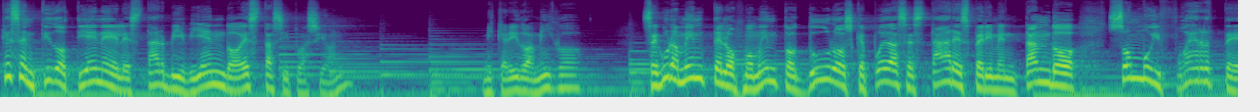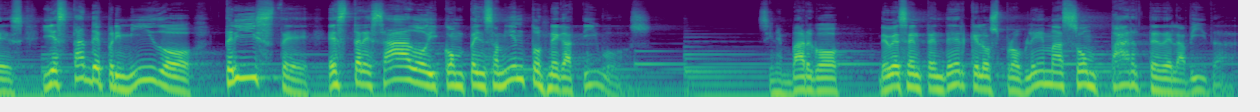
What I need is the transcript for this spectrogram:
¿Qué sentido tiene el estar viviendo esta situación? Mi querido amigo, Seguramente los momentos duros que puedas estar experimentando son muy fuertes y estás deprimido, triste, estresado y con pensamientos negativos. Sin embargo, debes entender que los problemas son parte de la vida.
